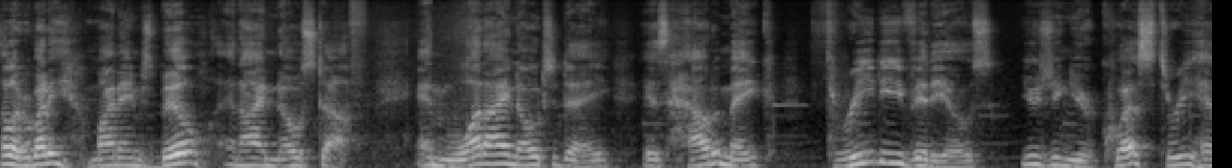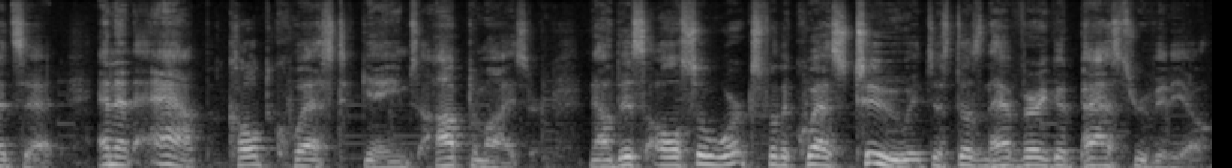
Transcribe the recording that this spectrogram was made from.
Hello everybody, my name's Bill and I know stuff. And what I know today is how to make 3D videos using your Quest 3 headset and an app called Quest Games Optimizer. Now this also works for the Quest 2, it just doesn't have very good pass-through video.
